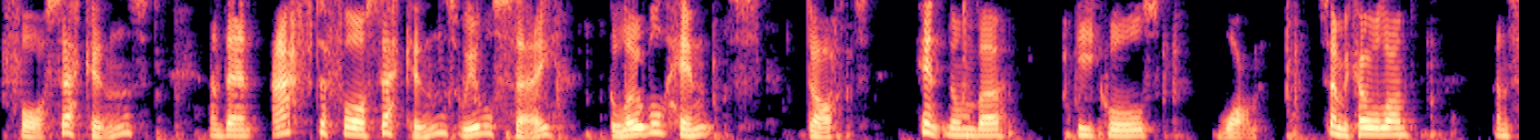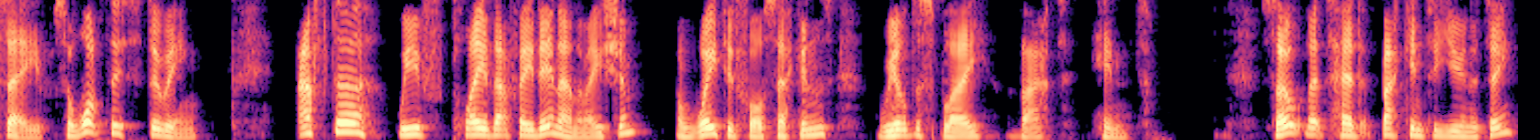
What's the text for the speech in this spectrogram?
four seconds. And then after four seconds, we will say global hints dot hint number equals one semicolon, and save. So what's this doing? After we've played that fade in animation and waited four seconds, we'll display that hint. So let's head back into Unity.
